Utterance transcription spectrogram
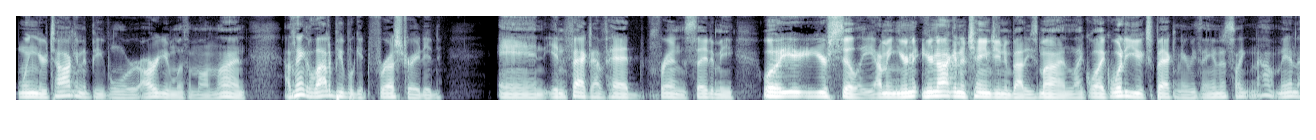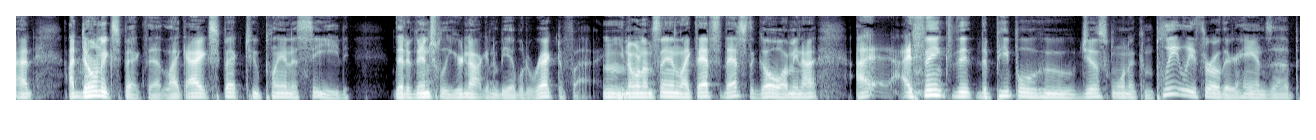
when you're talking to people or arguing with them online, I think a lot of people get frustrated. And in fact, I've had friends say to me, "Well, you're, you're silly. I mean, you're you're not going to change anybody's mind. Like, like, what do you expect and everything?" And it's like, no, man, I I don't expect that. Like, I expect to plant a seed that eventually you're not going to be able to rectify. Mm. You know what I'm saying? Like, that's that's the goal. I mean, I I I think that the people who just want to completely throw their hands up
